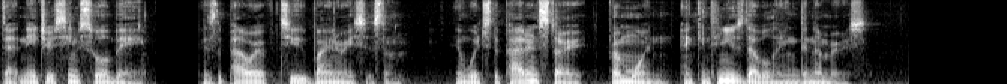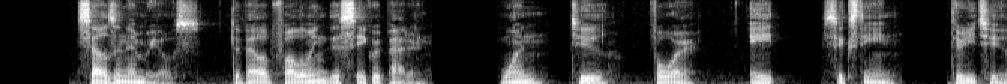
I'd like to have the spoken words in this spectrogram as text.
that nature seems to obey is the power of two binary system, in which the patterns start from 1 and continues doubling the numbers. Cells and embryos develop following this sacred pattern 1, 2, 4, 8, 16, 32,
